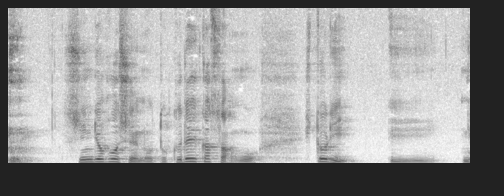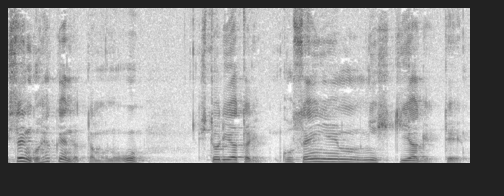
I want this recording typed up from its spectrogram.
診療報酬の特例加算を1人2500円だったものを1人当たり5000円に引き上げて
